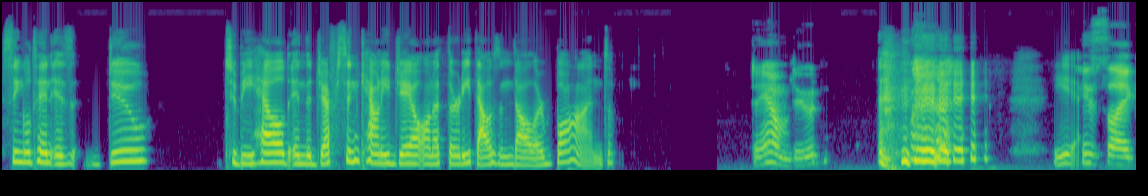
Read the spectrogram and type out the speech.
Singleton is due to be held in the Jefferson County Jail on a $30,000 bond. Damn, dude. yeah. He's like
